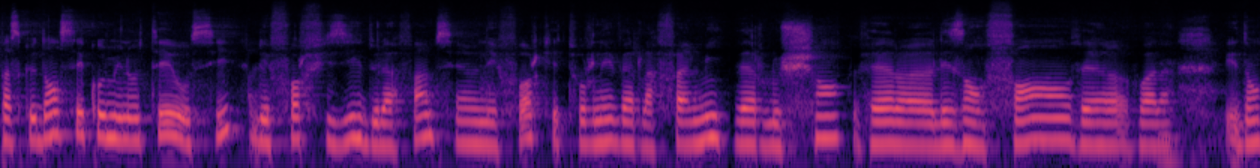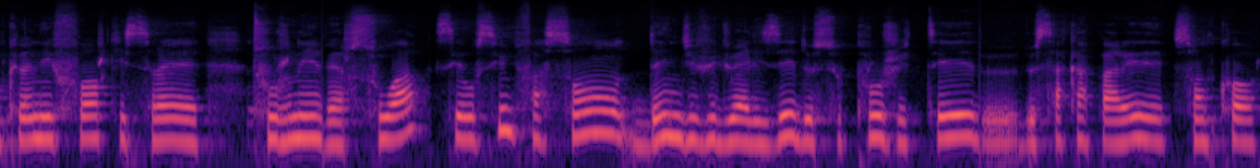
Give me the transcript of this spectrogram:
Parce que dans ces communautés aussi, l'effort physique de la femme, c'est un effort qui est tourné vers la famille, vers le champ, vers euh, les enfants, vers voilà. Et donc un effort qui serait tourné vers soi, c'est aussi une façon d'individualiser, de se projeter, de, de s'accaparer son corps.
